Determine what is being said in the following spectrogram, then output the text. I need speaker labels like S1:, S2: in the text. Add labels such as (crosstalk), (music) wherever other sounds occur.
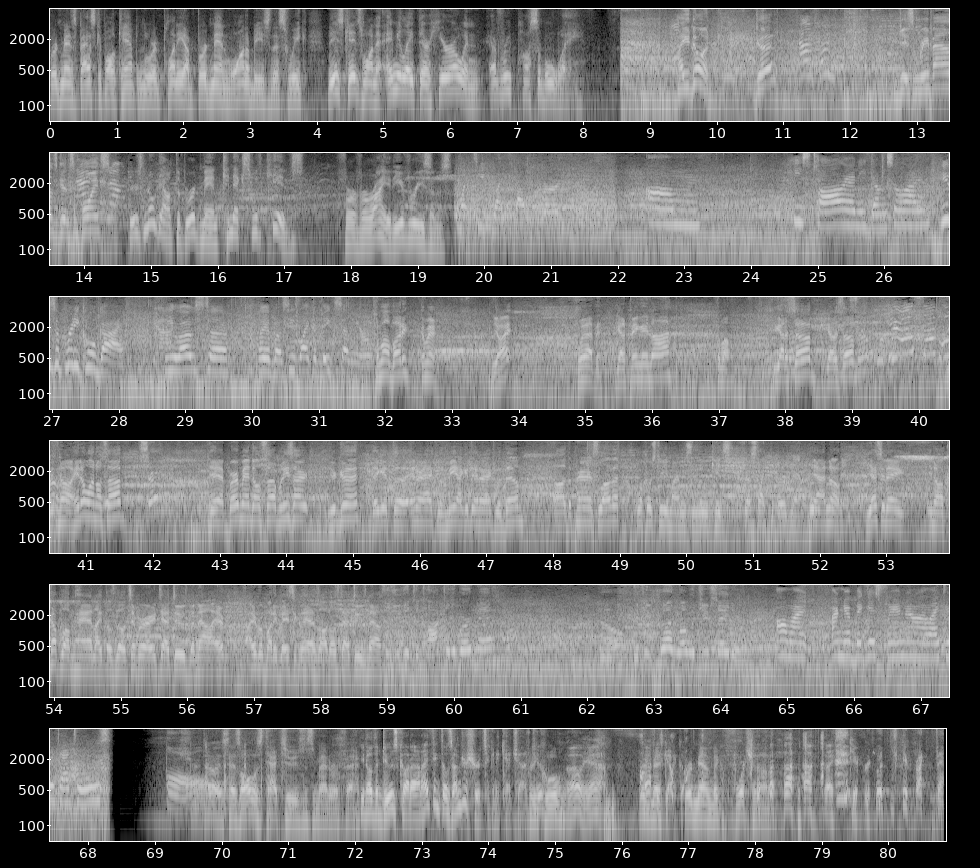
S1: Birdman's basketball camp lured plenty of Birdman wannabes this week. These kids want to emulate their hero in every possible way.
S2: How you doing? Good? Getting some rebounds, getting some points?
S1: There's no doubt the Birdman connects with kids for a variety of reasons.
S3: What do you like about the bird?
S4: Um, he's tall and he dunks a lot.
S5: He's a pretty cool guy. He loves to play with us. He's like a big seven-year-old.
S2: Come on, buddy. Come here. You all right? What happened? You got a finger in the eye? Come on. You got a sub? You got a sub? You- No, he don't want no sub. Sure. Yeah, Birdman don't sub. When he's hurt, you're good. They get to interact with me. I get to interact with them. Uh, the parents love it.
S6: What goes through your mind when you see little kids dressed like the Birdman? Little
S2: Yeah, I know.
S6: Birdman.
S2: Yesterday, you know, a couple of them had like those little temporary tattoos, but now ev- everybody basically has all those tattoos now.
S7: Did you get to talk to the Birdman? No. If you could, what would you say to him?
S4: Um, I, I'm your biggest fan and I like your tattoos.
S1: Does has all his tattoos, as a matter of fact.
S6: You know, the dews caught on. I think those undershirts are going to catch on.
S1: Pretty
S6: too.
S1: cool.
S6: Oh, yeah.
S1: Birdman,
S6: Taffy's got to go.
S1: Birdman will make a fortune on him. (laughs)
S6: Thanks, (laughs) Gary.
S3: We'll be right back.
